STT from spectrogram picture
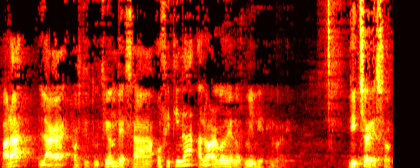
para la constitución de esa oficina a lo largo de 2019. Dicho eso,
